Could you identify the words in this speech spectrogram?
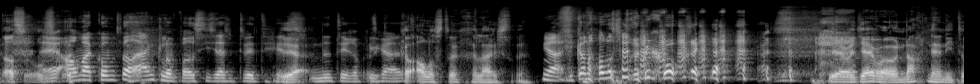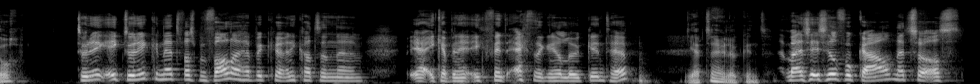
Als we ons- Eh, Alma komt wel aankloppen als hij 26 is Ja. en de therapie ik gaat. kan alles terug luisteren. Ja, die kan alles terug horen. Ja, want jij wou een nachtnanny, toch? Toen ik, ik, toen ik net was bevallen, heb ik... eh, En ik had een... eh, ja, ik, heb een, ik vind echt dat ik een heel leuk kind heb. Je hebt een heel leuk kind. Maar ze is heel vocaal, net zoals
